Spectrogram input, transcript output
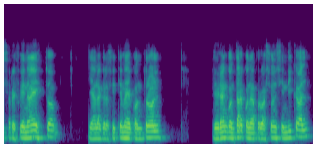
se, refieren a esto y habla que los sistemas de control deberán contar con aprobación sindical.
